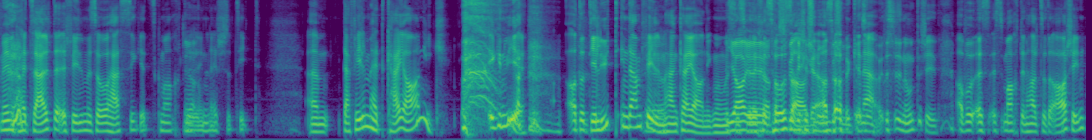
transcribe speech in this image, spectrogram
Man hat selten einen Film so hässig jetzt gemacht Ja. in letzter Zeit. Ähm, der Film hat keine Ahnung. Irgendwie. Oder die Leute in diesem Film haben keine Ahnung, man muss Ja, das ja, vielleicht ja, so das ich sagen. ist ein also, genau, also. das ist ein Unterschied. Aber es, es macht dann halt so den Anschein,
